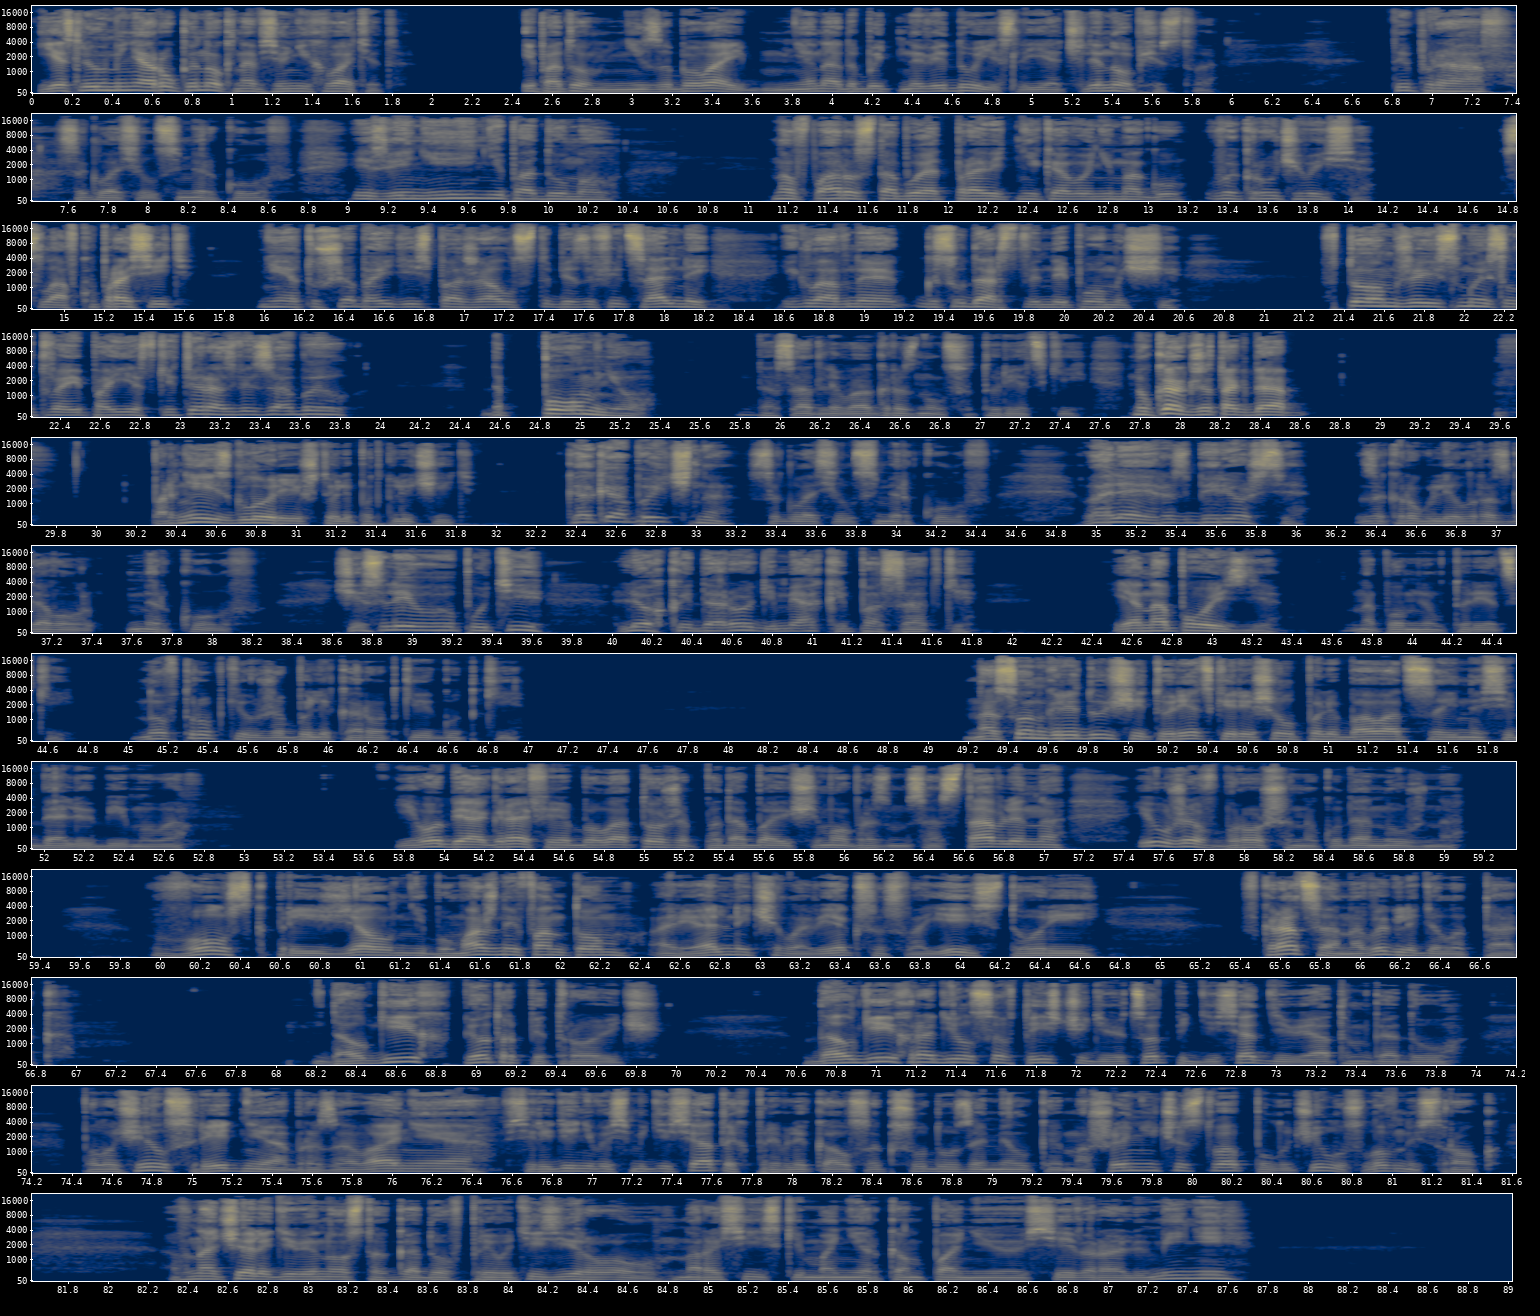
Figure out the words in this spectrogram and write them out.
Если у меня рук и ног на все не хватит, и потом, не забывай, мне надо быть на виду, если я член общества. — Ты прав, — согласился Меркулов. — Извини, не подумал. Но в пару с тобой отправить никого не могу. Выкручивайся. — Славку просить? — Нет уж, обойдись, пожалуйста, без официальной и, главное, государственной помощи. В том же и смысл твоей поездки. Ты разве забыл? — Да помню, — досадливо огрызнулся Турецкий. — Ну как же тогда... Парней из Глории, что ли, подключить? «Как обычно», — согласился Меркулов. «Валяй, разберешься», — закруглил разговор Меркулов. «Счастливого пути, легкой дороги, мягкой посадки». «Я на поезде», — напомнил Турецкий. Но в трубке уже были короткие гудки. На сон грядущий Турецкий решил полюбоваться и на себя любимого. Его биография была тоже подобающим образом составлена и уже вброшена куда нужно — в Волск приезжал не бумажный фантом, а реальный человек со своей историей. Вкратце она выглядела так. Долгих Петр Петрович. Долгих родился в 1959 году. Получил среднее образование, в середине 80-х привлекался к суду за мелкое мошенничество, получил условный срок. В начале 90-х годов приватизировал на российский манер компанию «Североалюминий»,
